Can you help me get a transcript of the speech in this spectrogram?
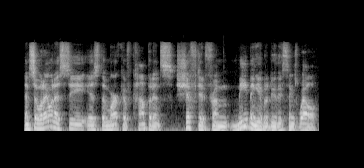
And so, what I want to see is the mark of competence shifted from me being able to do these things well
